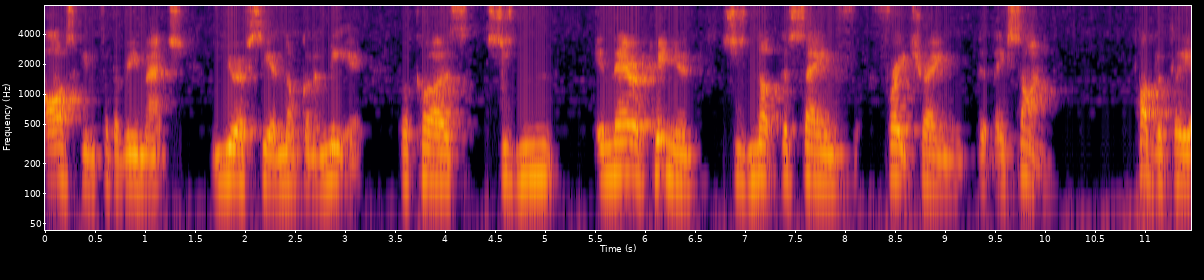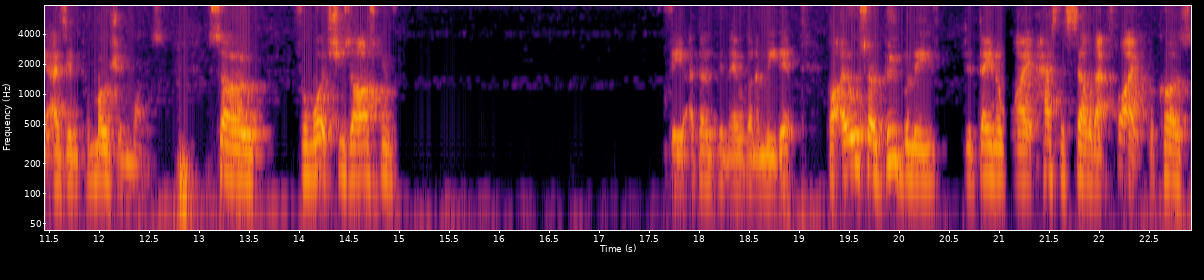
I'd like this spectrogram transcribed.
asking for the rematch, the UFC are not going to meet it because she's, in their opinion, she's not the same freight train that they signed publicly as in promotion wise. So for what she's asking, I don't think they were going to meet it. But I also do believe that Dana White has to sell that fight because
